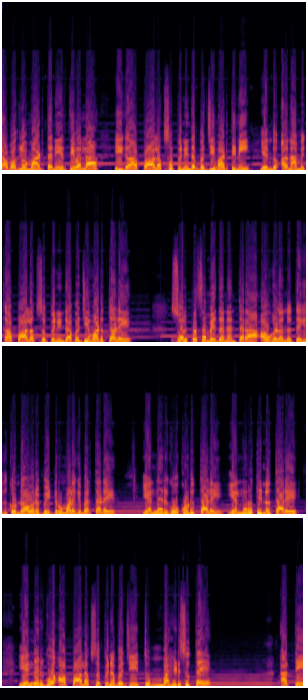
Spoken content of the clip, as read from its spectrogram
ಯಾವಾಗ್ಲೂ ಮಾಡ್ತಾನೆ ಇರ್ತೀವಲ್ಲ, ಈಗ ಪಾಲಕ್ ಸೊಪ್ಪಿನಿಂದ ಬಜ್ಜಿ ಮಾಡ್ತೀನಿ ಎಂದು ಅನಾಮಿಕಾ ಪಾಲಕ್ ಸೊಪ್ಪಿನಿಂದ ಬಜ್ಜಿ ಮಾಡುತ್ತಾಳೆ. ಸ್ವಲ್ಪ ಸಮಯದ ನಂತರ ಅವುಗಳನ್ನು ತೆಗೆದುಕೊಂಡು ಅವರ ಬೆಡ್ರೂಮ್ ಒಳಗೆ ಬರ್ತಾಳೆ. ಎಲ್ಲರಿಗೂ ಕೊಡುತ್ತಾಳೆ, ಎಲ್ಲರೂ ತಿನ್ನುತ್ತಾರೆ. ಎಲ್ಲರಿಗೂ ಆ ಪಾಲಕ್ ಸೊಪ್ಪಿನ ಬಜ್ಜಿ ತುಂಬಾ ಹಿಡಿಸುತ್ತೆ. ಅತ್ತೆ,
